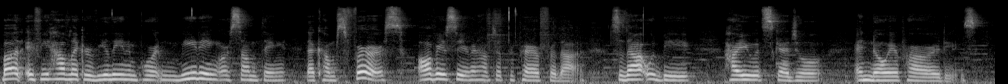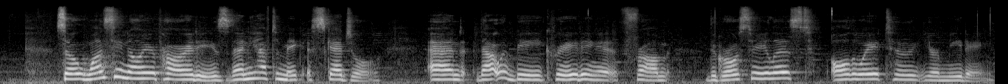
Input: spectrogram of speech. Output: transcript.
But if you have like a really important meeting or something that comes first, obviously you're gonna have to prepare for that. So that would be how you would schedule and know your priorities. So once you know your priorities, then you have to make a schedule. And that would be creating it from the grocery list all the way to your meeting.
